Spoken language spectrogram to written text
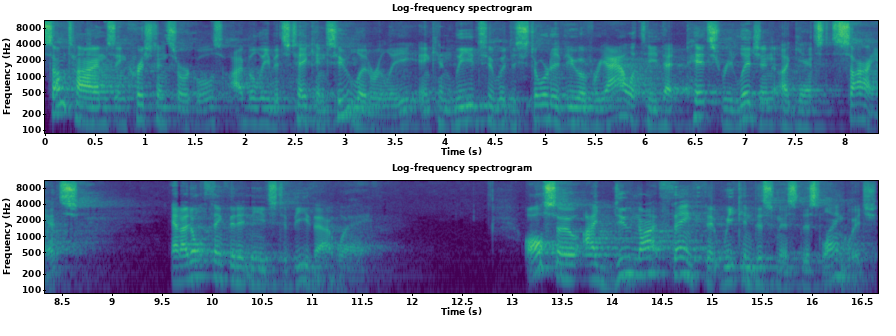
sometimes in Christian circles, I believe it's taken too literally and can lead to a distorted view of reality that pits religion against science. And I don't think that it needs to be that way. Also, I do not think that we can dismiss this language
